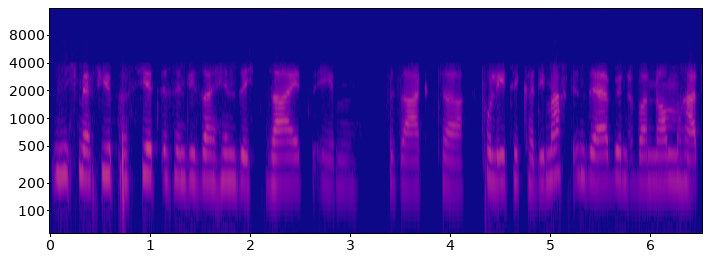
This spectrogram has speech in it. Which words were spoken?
nicht mehr viel passiert ist in dieser Hinsicht seit eben besagter Politiker die Macht in Serbien übernommen hat.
